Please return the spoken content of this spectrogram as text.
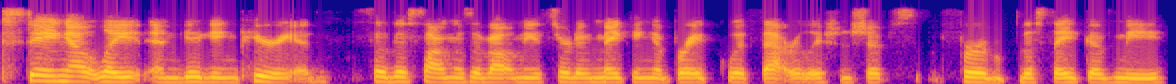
staying out late and gigging period. So this song was about me sort of making a break with that relationships for the sake of me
